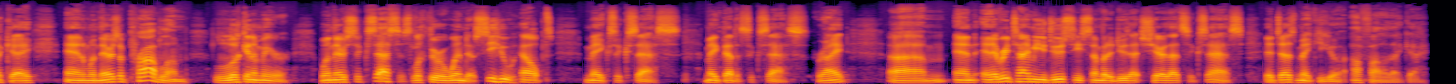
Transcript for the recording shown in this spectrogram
Okay? And when there's a problem, look in a mirror. When there's successes, look through a window. See who helped make success. Make that a success, right? Um, and and every time you do see somebody do that, share that success, it does make you go, I'll follow that guy.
